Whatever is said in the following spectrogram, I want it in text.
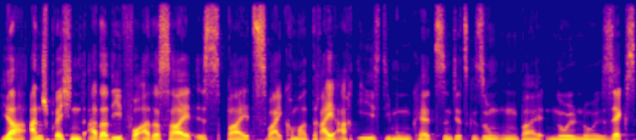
ja, ansprechend. Other Deed for Other Side ist bei 2,38 Is. Die Mooncats sind jetzt gesunken bei 006.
